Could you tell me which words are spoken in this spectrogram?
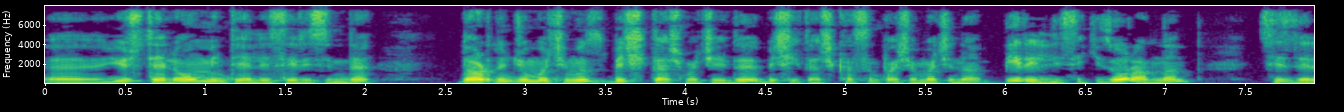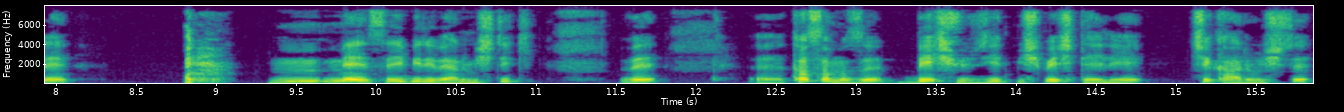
100 TL 10.000 TL serisinde dördüncü maçımız Beşiktaş maçıydı. Beşiktaş Kasımpaşa maçına 1.58 orandan sizlere MS1'i vermiştik. Ve kasamızı 575 TL'ye çıkarmıştı.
